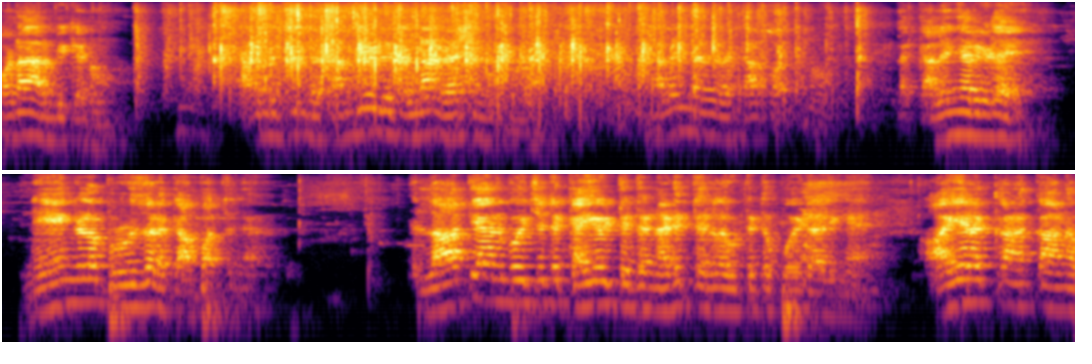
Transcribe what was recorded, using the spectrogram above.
படம் ஆரம்பிக்கணும். ஆரம்பிச்சு இந்த தம்பிகளுக்கெல்லாம் வேஷம் கொடுக்கணும் கலைஞர்களை காப்பாற்றணும் இந்த கலைஞர்களே நீங்களும் ப்ரொடியூசரை காப்பாத்துங்க. எல்லாத்தையும் அனுபவிச்சுட்டு கை விட்டுட்டு நடுத்தெருல விட்டுட்டு போயிடாதீங்க. ஆயிரக்கணக்கான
